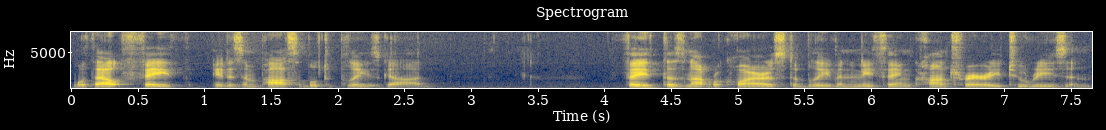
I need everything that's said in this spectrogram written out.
Without faith, it is impossible to please God. Faith does not require us to believe in anything contrary to reason.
